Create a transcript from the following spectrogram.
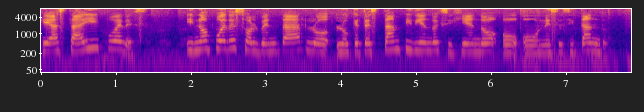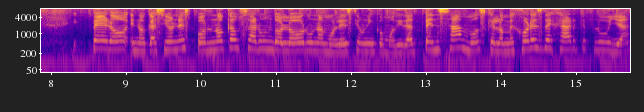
que hasta ahí puedes y no puedes solventar lo, lo que te están pidiendo, exigiendo o necesitando. Pero en ocasiones, por no causar un dolor, una molestia, una incomodidad, pensamos que lo mejor es dejar que fluya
